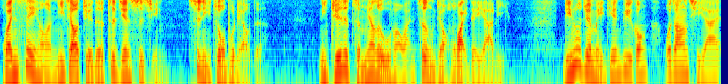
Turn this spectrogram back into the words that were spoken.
反正哦，你只要觉得这件事情是你做不了的，你觉得怎么样都无法完，这种叫坏的压力。你若觉得每天，譬如讲我早上起来，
